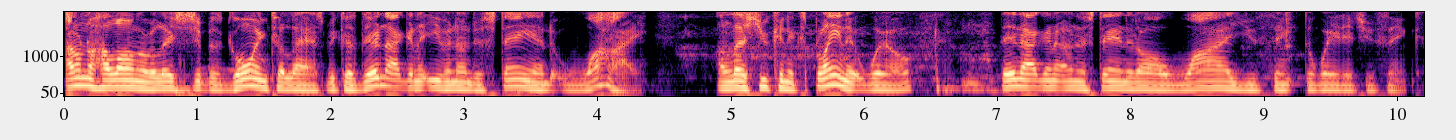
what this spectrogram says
I don't know how long a relationship is going to last because they're not going to even understand why. Unless you can explain it well, they're not going to understand at all why you think the way that you think.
